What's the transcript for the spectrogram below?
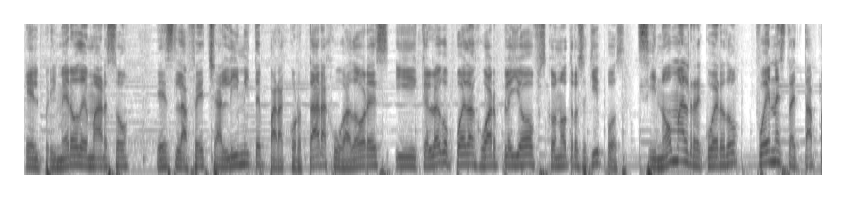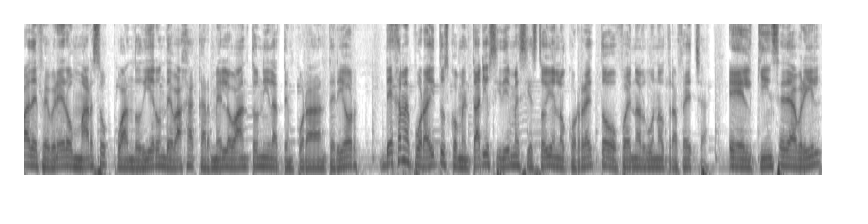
El primero de marzo es la fecha límite para cortar a jugadores y que luego puedan jugar playoffs con otros equipos. Si no mal recuerdo, fue en esta etapa de febrero-marzo cuando dieron de baja a Carmelo Anthony la temporada anterior. Déjame por ahí tus comentarios y dime si estoy en lo correcto o fue en alguna otra fecha. El 15 de abril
